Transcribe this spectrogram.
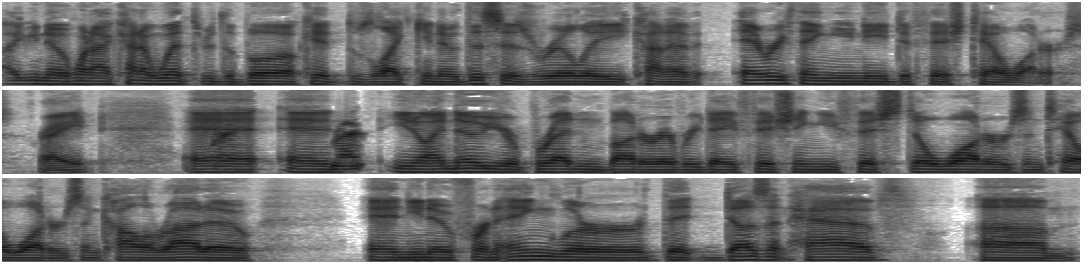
uh, you know, when I kind of went through the book, it was like, you know, this is really kind of everything you need to fish tailwaters, right? And, right. and right. you know, I know your bread and butter everyday fishing. You fish still waters and tailwaters in Colorado. And, you know, for an angler that doesn't have um,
